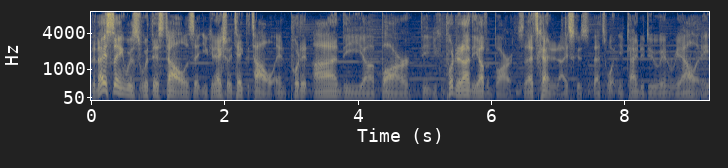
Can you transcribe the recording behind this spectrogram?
The nice thing was with this towel is that you can actually take the towel and put it on the uh, bar. The, you can put it on the oven bar, so that's kind of nice because that's what you kind of do in reality.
